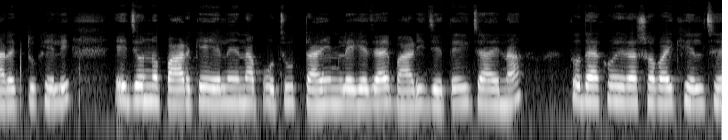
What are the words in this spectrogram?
আর একটু খেলি। এই জন্য পার্কে এলে না প্রচুর টাইম লেগে যায়, বাড়ি যেতেই চায় না। তো দেখো এরা সবাই খেলছে।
